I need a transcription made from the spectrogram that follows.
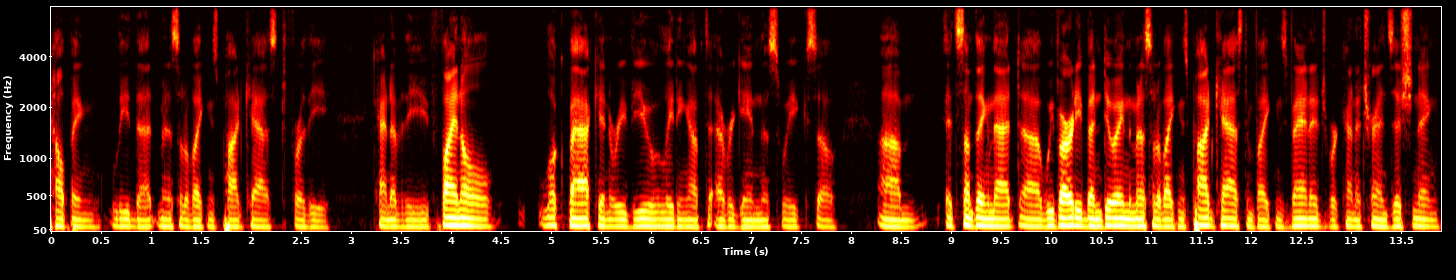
helping lead that Minnesota Vikings podcast for the kind of the final look back and review leading up to every game this week. So. Um, it's something that uh, we've already been doing the Minnesota Vikings podcast and Vikings Vantage. We're kind of transitioning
